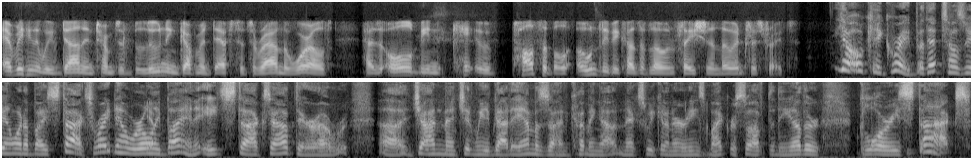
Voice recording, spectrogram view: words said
everything that we've done in terms of ballooning government deficits around the world has all been ca- possible only because of low inflation and low interest rates. Yeah, okay, great. But that tells me I want to buy stocks. Right now, we're only yep. buying eight stocks out there. Uh, uh, John mentioned we've got Amazon coming out next week on earnings, Microsoft, and the other glory stocks.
